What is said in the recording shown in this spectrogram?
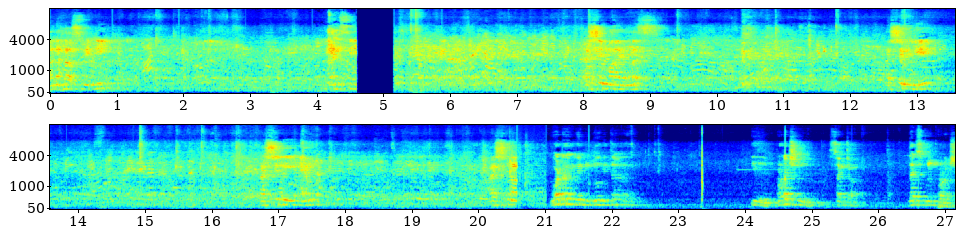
அனஹா What I'm going to do with uh, the production sector? That's milk production.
